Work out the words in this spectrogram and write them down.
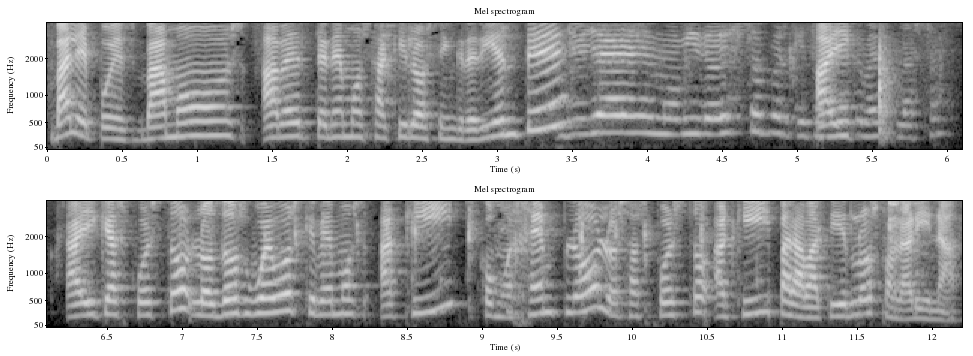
Vale, pues vamos a ver, tenemos aquí los Yo ingredientes. ya he movido esto porque Ahí. que mezclarse. Ahí que has puesto los dos huevos que vemos aquí como ejemplo, los has puesto aquí para batirlos con la harina.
